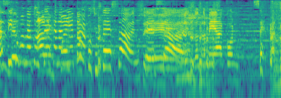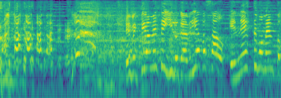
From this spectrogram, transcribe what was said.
Así como me aconsejan a puertas. ah, pues si ustedes saben, ustedes Sí. saben. Donde me aconsejan. Efectivamente, y lo que habría pasado en este momento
